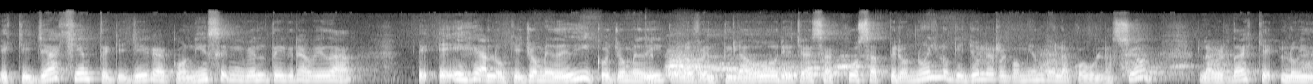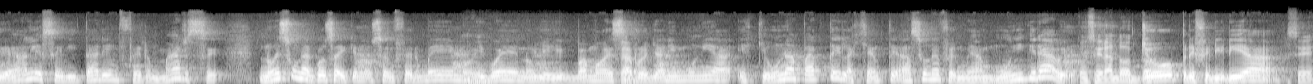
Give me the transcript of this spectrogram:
es que ya gente que llega con ese nivel de gravedad es a lo que yo me dedico, yo me dedico a los ventiladores y a esas cosas, pero no es lo que yo le recomiendo a la población. La verdad es que lo ideal es evitar enfermarse no es una cosa de que nos enfermemos y bueno, y vamos a desarrollar inmunidad, es que una parte de la gente hace una enfermedad muy grave. Considerando, Yo preferiría... Sí.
